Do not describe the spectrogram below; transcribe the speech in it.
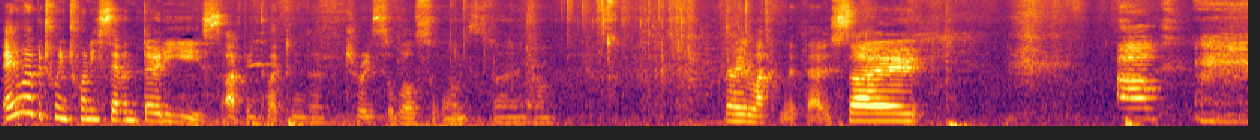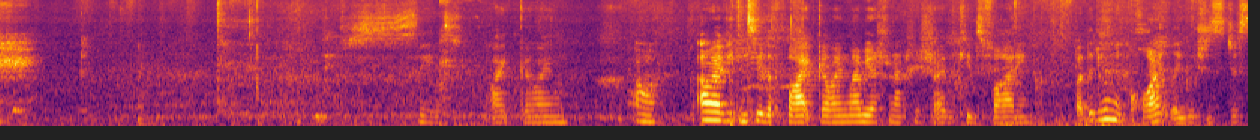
anywhere between 27 30 years I've been collecting the Teresa Wentzler ones and um, very lucky with those. So, um, see this fight going. Oh, oh, maybe you can see the fight going. Maybe I should actually show the kids fighting. But they're doing it quietly, which is just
